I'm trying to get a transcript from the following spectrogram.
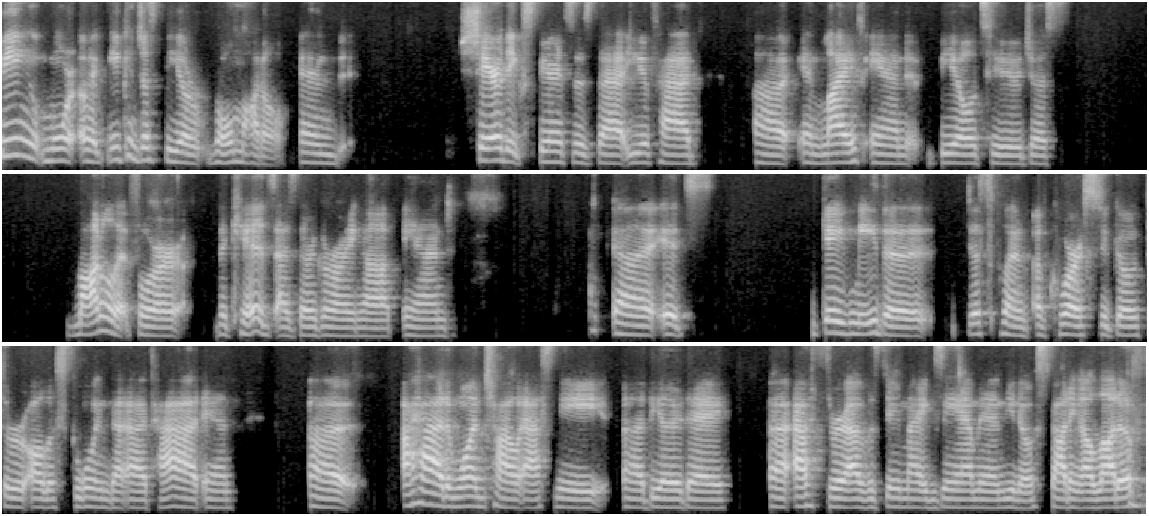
being more like you can just be a role model and share the experiences that you've had uh, in life and be able to just model it for the kids as they're growing up and uh, it's gave me the discipline of course to go through all the schooling that i've had. And uh, i had one child ask me uh, the other day uh, after i was doing my exam and you know spouting a lot of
